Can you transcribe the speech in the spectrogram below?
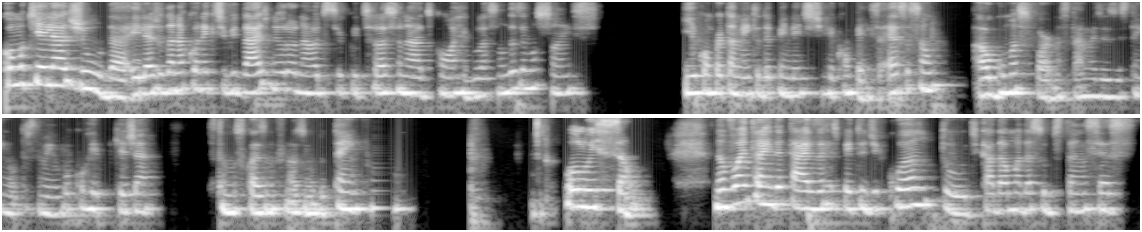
Como que ele ajuda? Ele ajuda na conectividade neuronal de circuitos relacionados com a regulação das emoções e o comportamento dependente de recompensa. Essas são algumas formas, tá? Mas existem outras também. Eu vou correr porque já estamos quase no finalzinho do tempo. Poluição. Não vou entrar em detalhes a respeito de quanto de cada uma das substâncias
